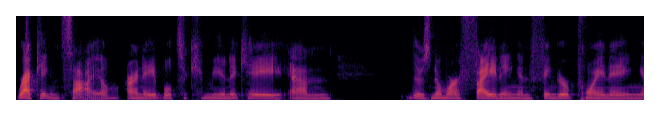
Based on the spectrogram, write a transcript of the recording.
reconcile aren't able to communicate and there's no more fighting and finger pointing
